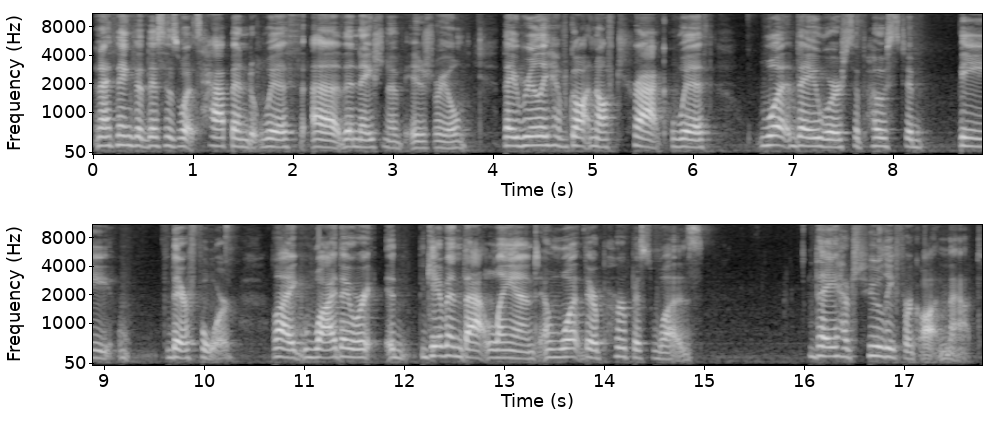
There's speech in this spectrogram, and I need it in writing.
And I think that this is what's happened with uh, the nation of Israel. They really have gotten off track with what they were supposed to be there for, like why they were eh, given that land and what their purpose was they have truly forgotten that.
